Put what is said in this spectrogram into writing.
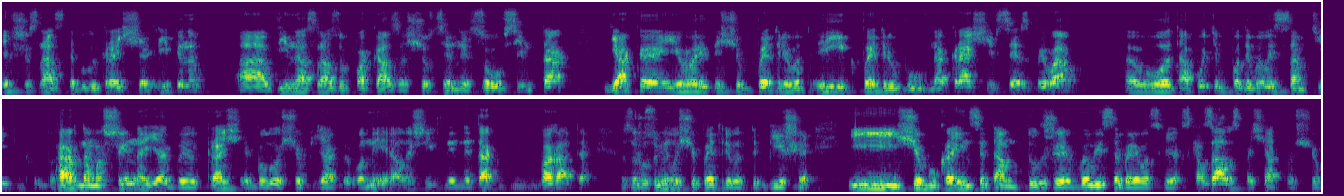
F-16 були краще Гріпінов. А війна зразу показує, що це не зовсім так. Як е, і говорити, що Петріот рік Петрів був на краще, все збивав. От, а потім подивились сам тип, гарна машина, якби краще було, щоб якби вони, але ж їх не не так багато. Зрозуміло, що Петрів більше, і щоб українці там дуже вели себе, ось як сказали спочатку, що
